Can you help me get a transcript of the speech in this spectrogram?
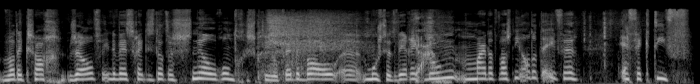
wat ik zag zelf in de wedstrijd is dat er snel rondgespeeld. De bal moest het werk doen, maar dat was niet altijd even even effectief.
